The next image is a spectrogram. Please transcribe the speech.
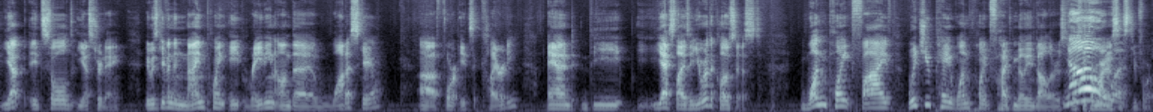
yep, it sold yesterday. It was given a 9.8 rating on the WATA scale uh, for its clarity. And the. Yes, Liza, you were the closest. 1.5. Would you pay 1.5 million dollars for No! Super Mario 64?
